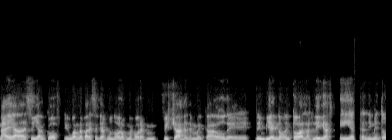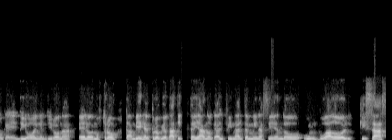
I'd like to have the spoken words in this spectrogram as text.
la llegada de Siyankov igual me parece que es uno de los mejores fichajes del mercado de, invierno en todas las ligas y el rendimiento que dio en el Girona eh, lo demostró. También el propio Tati Castellano que al final termina siendo un jugador quizás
